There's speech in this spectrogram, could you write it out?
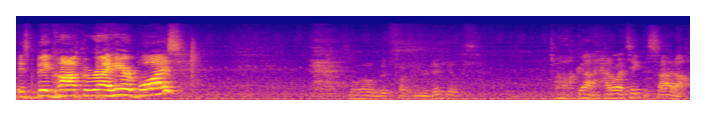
This big honker right here, boys. It's a little bit fucking ridiculous. Oh god, how do I take the side off?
